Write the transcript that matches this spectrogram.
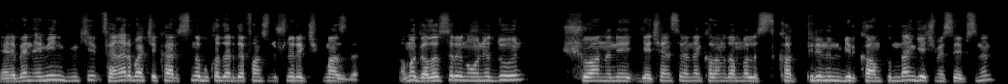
Yani ben eminim ki Fenerbahçe karşısında bu kadar defansı düşünerek çıkmazdı. Ama Galatasaray'ın oynadığı oyun şu an hani geçen seneden kalan adamlarla Scott Pirin'in bir kampından geçmesi hepsinin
